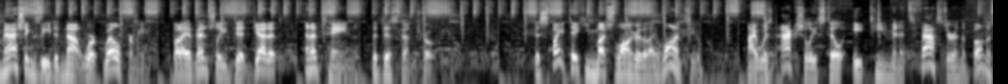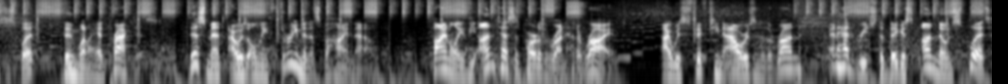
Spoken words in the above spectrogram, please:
Mashing Z did not work well for me, but I eventually did get it and obtained the Disc Gun trophy. Despite taking much longer than I wanted to, I was actually still 18 minutes faster in the bonus split than when I had practiced. This meant I was only 3 minutes behind now. Finally, the untested part of the run had arrived. I was 15 hours into the run and had reached the biggest unknown split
